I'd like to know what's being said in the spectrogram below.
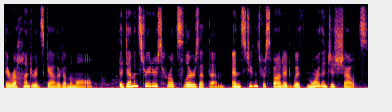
There were hundreds gathered on the mall. The demonstrators hurled slurs at them, and students responded with more than just shouts,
